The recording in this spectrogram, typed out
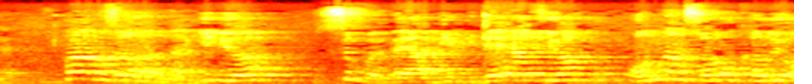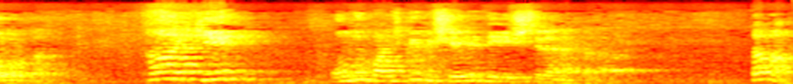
Evet. Hafıza alanına gidiyor, sıfır veya bir bir değer atıyor, ondan sonra o kalıyor orada. Ta ki onu başka bir şeyle değiştirene kadar. Tamam.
